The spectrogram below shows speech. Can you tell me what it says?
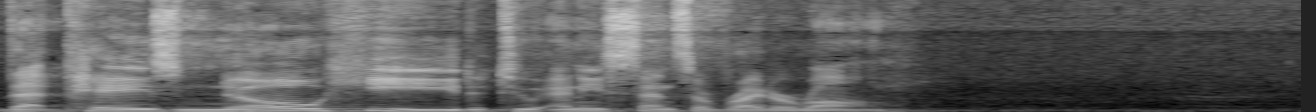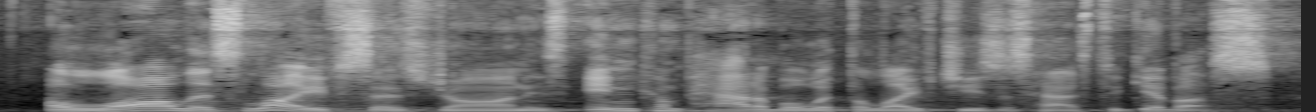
that pays no heed to any sense of right or wrong. A lawless life, says John, is incompatible with the life Jesus has to give us.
